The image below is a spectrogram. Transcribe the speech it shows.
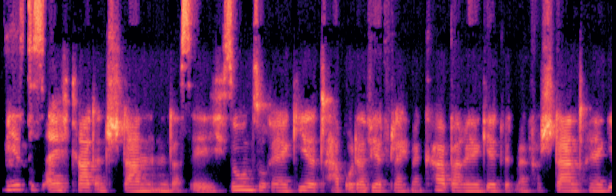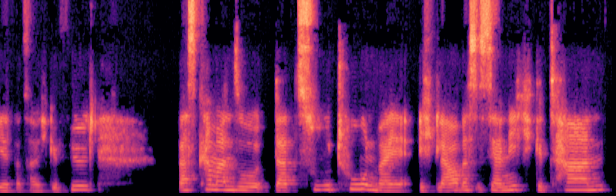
wie ist das eigentlich gerade entstanden, dass ich so und so reagiert habe? Oder wie hat vielleicht mein Körper reagiert, wird mein Verstand reagiert, was habe ich gefühlt? Was kann man so dazu tun? Weil ich glaube, es ist ja nicht getan,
